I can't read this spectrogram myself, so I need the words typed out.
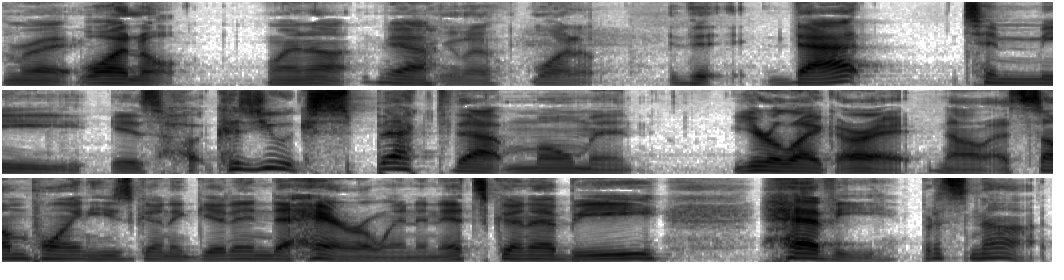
Right. why not Why not? Yeah. you know why not th- that to me is because you expect that moment. You're like, all right, now at some point he's gonna get into heroin and it's gonna be heavy, but it's not.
